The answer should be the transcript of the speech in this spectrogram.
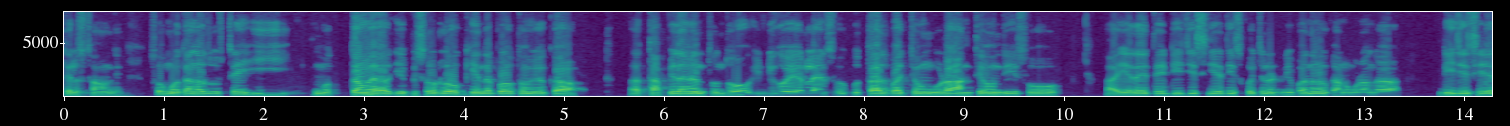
తెలుస్తూ ఉంది. సో మొత్తంగా చూస్తే ఈ మొత్తం ఎపిసోడ్లో కేంద్ర ప్రభుత్వం యొక్క తప్పిదం ఎంత ఉందో ఇండిగో ఎయిర్లైన్స్ గుత్తాధిపత్యం కూడా అంతే ఉంది. సో ఏదైతే డీజీసీఏ తీసుకొచ్చిన నిబంధనలకు అనుగుణంగా డీజీసీఏ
